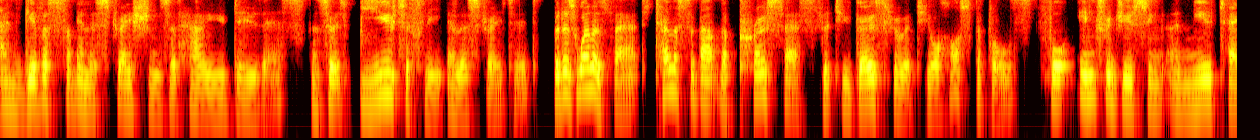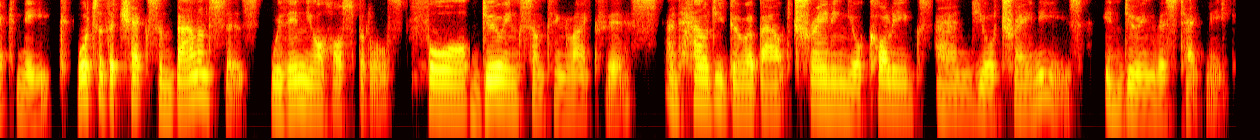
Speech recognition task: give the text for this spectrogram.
and give us some illustrations of how you do this. And so it's beautifully illustrated. But as well as that, tell us about the process that you go through at your hospitals for introducing a new technique. What are the checks and balances within your hospitals for doing something like this? And how do you go about training your colleagues and your trainees in doing this technique?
